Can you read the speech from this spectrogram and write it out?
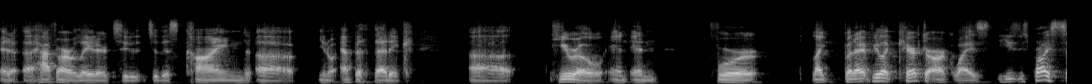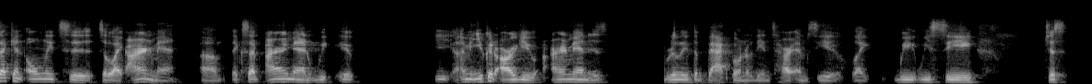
a, a half hour later to to this kind, uh, you know, empathetic uh, hero, and and for like, but I feel like character arc wise, he's, he's probably second only to to like Iron Man. Um, except Iron Man, we, it, I mean, you could argue Iron Man is really the backbone of the entire MCU. Like we we see just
